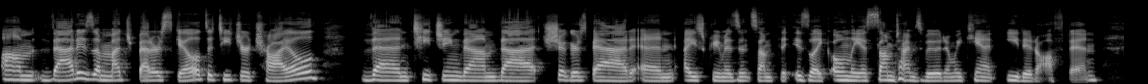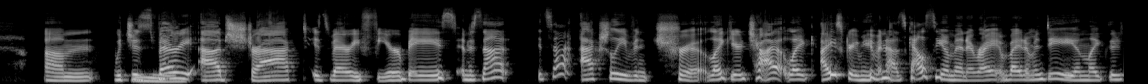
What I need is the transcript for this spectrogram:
Um, that is a much better skill to teach your child than teaching them that sugar's bad and ice cream isn't something is like only a sometimes food and we can't eat it often um, which is mm. very abstract it's very fear based and it's not it's not actually even true like your child like ice cream even has calcium in it right and vitamin d and like there's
